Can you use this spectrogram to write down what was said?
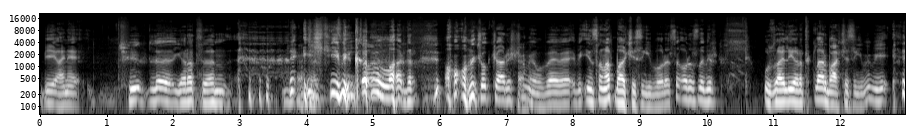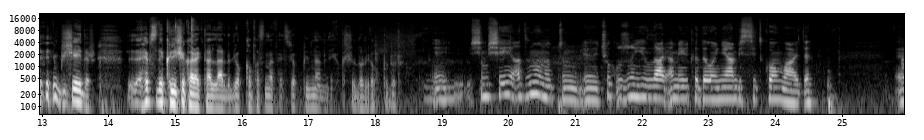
bir hani türlü yaratığın içtiği bir kabul vardır. Onu çok çağrıştırmıyor mu? Böyle bir insanat bahçesi gibi orası. Orası da bir uzaylı yaratıklar bahçesi gibi bir bir şeydir. Hepsi de klişe karakterlerdir. Yok kafasında fes, yok bilmem ne, yok şudur, yok budur. E, şimdi şeyi adını unuttum. E, çok uzun yıllar Amerika'da oynayan bir sitcom vardı. E,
